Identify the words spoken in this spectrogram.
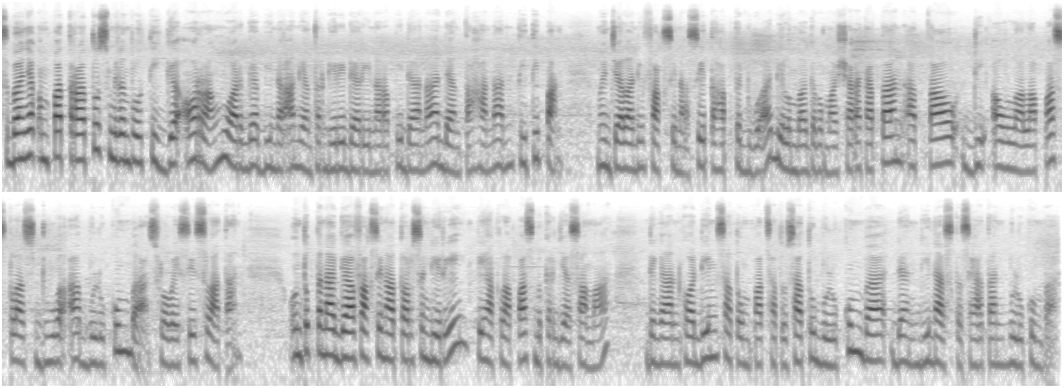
Sebanyak 493 orang warga binaan yang terdiri dari narapidana dan tahanan titipan menjalani vaksinasi tahap kedua di Lembaga Pemasyarakatan atau di Aula Lapas kelas 2A Bulukumba, Sulawesi Selatan. Untuk tenaga vaksinator sendiri, pihak lapas bekerja sama dengan Kodim 1411 Bulukumba dan Dinas Kesehatan Bulukumba.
